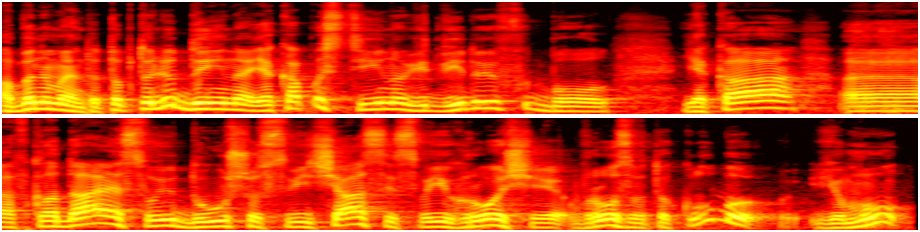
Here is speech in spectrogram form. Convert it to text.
Абонементу, тобто людина, яка постійно відвідує футбол, яка е, вкладає свою душу, свій час і свої гроші в розвиток клубу, йому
